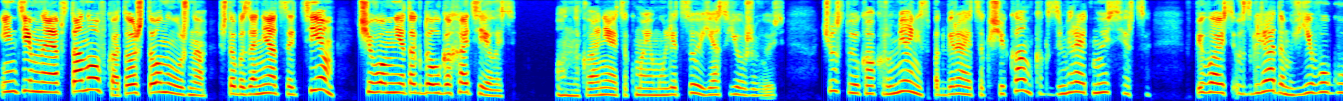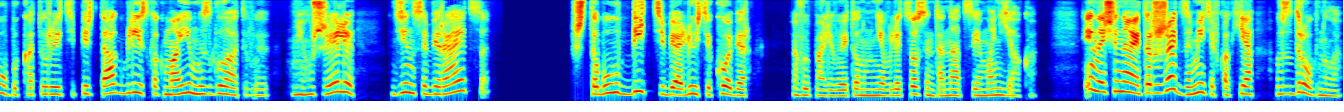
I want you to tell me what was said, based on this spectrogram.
«Интимная обстановка — то, что нужно, чтобы заняться тем, чего мне так долго хотелось». Он наклоняется к моему лицу, и я съеживаюсь. Чувствую, как румянец подбирается к щекам, как замирает мое сердце. Впиваюсь взглядом в его губы, которые теперь так близко к моим, и сглатываю. Неужели Дин собирается? «Чтобы убить тебя, Люси Кобер!» выпаливает он мне в лицо с интонацией маньяка. И начинает ржать, заметив, как я вздрогнула.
